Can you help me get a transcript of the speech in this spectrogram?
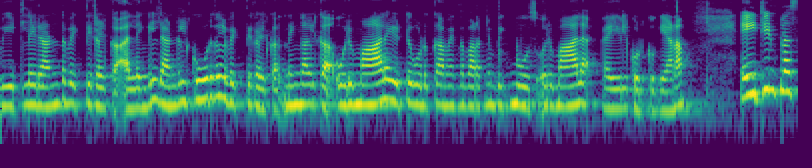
വീട്ടിലെ രണ്ട് വ്യക്തികൾക്ക് അല്ലെങ്കിൽ രണ്ടിൽ കൂടുതൽ വ്യക്തികൾക്ക് നിങ്ങൾക്ക് ഒരു മാല ഇട്ട് കൊടുക്കാമെന്ന് പറഞ്ഞ് ബിഗ് ബോസ് ഒരു മാല കയ്യിൽ കൊടുക്കുകയാണ്. എയ്റ്റീൻ പ്ലസ്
